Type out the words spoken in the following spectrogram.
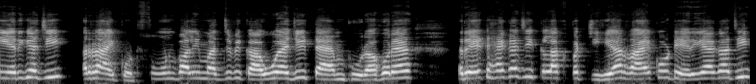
ਏਰੀਆ ਜੀ ਰਾਏਕੋਟ। ਸੂਣ ਵਾਲੀ ਮੱਝ ਵਿਕਾਊ ਹੈ ਜੀ ਟਾਈਮ ਪੂਰਾ ਹੋ ਰਿਹਾ ਰੇਟ ਹੈਗਾ ਜੀ 125000 ਰਾਏਕੋਟ ਏਰੀਆ ਹੈਗਾ ਜੀ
